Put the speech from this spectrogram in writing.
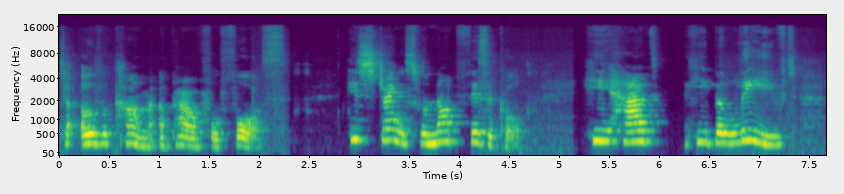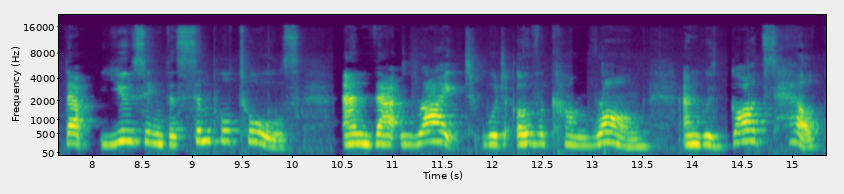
to overcome a powerful force. His strengths were not physical. He had he believed that using the simple tools and that right would overcome wrong and with God's help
